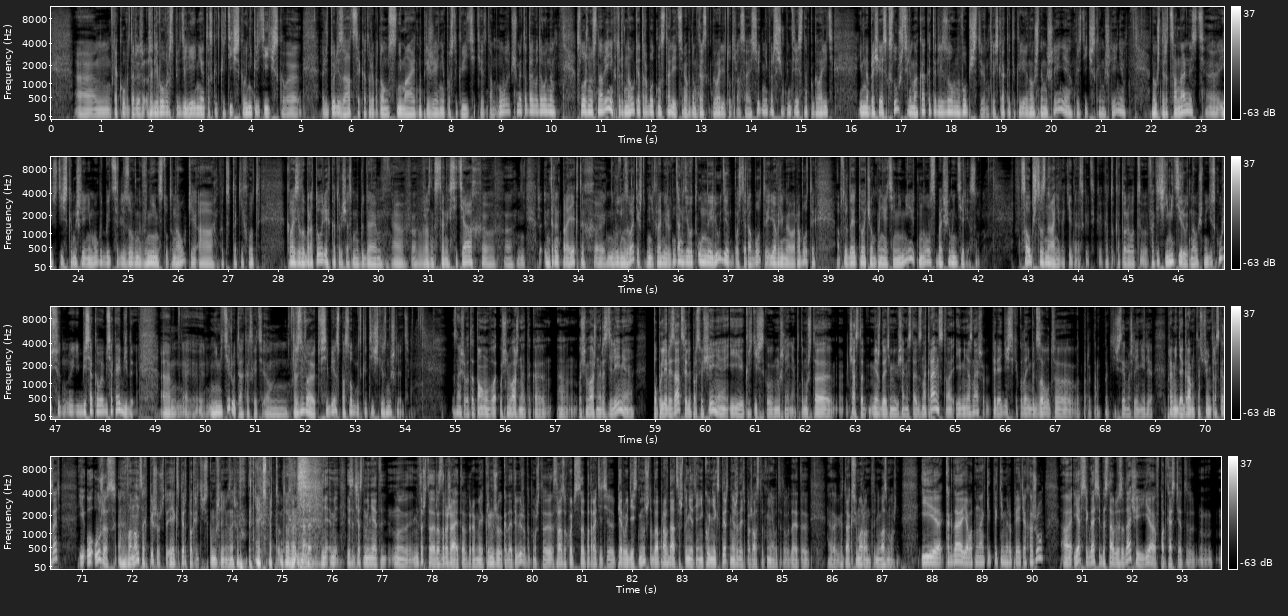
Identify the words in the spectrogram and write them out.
э, какого-то ролевого распределения, так сказать, критического, некритического, ритуализации, которая потом снимает напряжение после критики. Там. Ну, в общем, это довольно сложное установление, которое в науке отработано столетиями. Об этом как раз говорили тот раз. А сегодня, мне кажется, еще интересно поговорить, именно обращаясь к слушателям, а как это реализовано в обществе, дискуссию, то есть как это научное мышление, критическое мышление, научная рациональность э, и критическое мышление могут быть реализованы вне института науки, а вот в таких вот квази-лабораториях, которые сейчас мы наблюдаем э, в разных социальных сетях, э, интернет-проектах, не буду называть их, чтобы не рекламировать, но там, где вот умные люди после работы или во время работы обсуждают то, о чем понятия не имеют, но с большим интересом сообщество знаний такие, так сказать, которые вот фактически имитируют научную дискуссию, ну, и без, всякого, без всякой обиды. Эм, э, не имитируют, а, как сказать, эм, развивают в себе способность критически размышлять. Знаешь, вот это, по-моему, очень важное такое, э, очень важное разделение популяризации или просвещения и критического мышления, потому что часто между этими вещами ставят знак равенства, и меня, знаешь, периодически куда-нибудь зовут э, вот про там критическое мышление или про медиаграмотность что-нибудь рассказать, и о ужас, в анонсах пишут, что я эксперт по критическому мышлению, знаешь. Эксперт, да-да. Если честно, меня это, ну, не то, что раздражает, а прям я кринжую, когда это вижу, потому что сразу хочется потратить э, первые 10 минут, чтобы оправдаться, что нет, я никакой не эксперт, не ожидайте, пожалуйста, от меня вот этого, да, это, э, это оксюмарон, это невозможно. И когда я вот на какие-то такие мероприятия хожу, а, я всегда себе ставлю задачи, и я в подкасте это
